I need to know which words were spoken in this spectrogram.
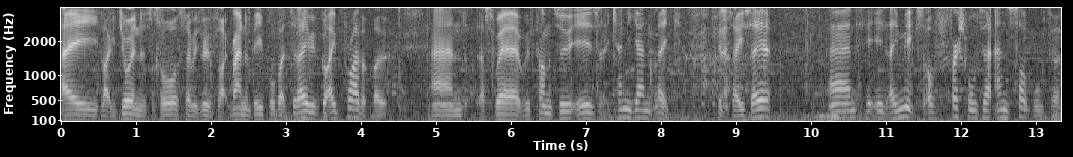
a like joiners tour. So it was with like random people. But today we've got a private boat. And that's where we've come to is Canyagan Lake. I think that's how you say it and it is a mix of freshwater and saltwater.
